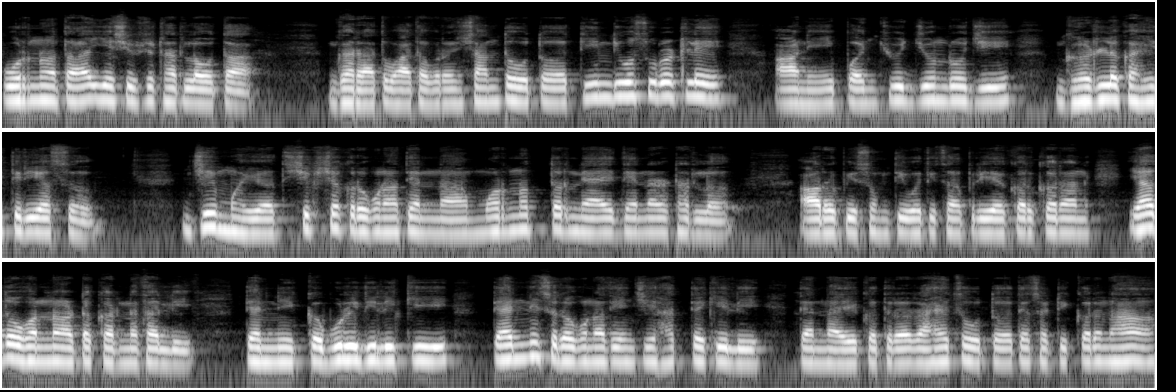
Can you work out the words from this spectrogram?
पूर्णतः यशस्वी ठरला होता. घरात वातावरण शांत होतं तीन दिवस उलटले आणि पंचवीस जून रोजी घडलं काहीतरी असं. जे मयत शिक्षक रघुनाथ यांना मरणोत्तर न्याय देणार ठरलं. आरोपी सुमती व तिचा प्रियकर करण या दोघांना अटक करण्यात आली. त्यांनी कबुली दिली की त्यांनीच रघुनाथ यांची हत्या केली. त्यांना एकत्र राहायचं होतं त्यासाठी करण हा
